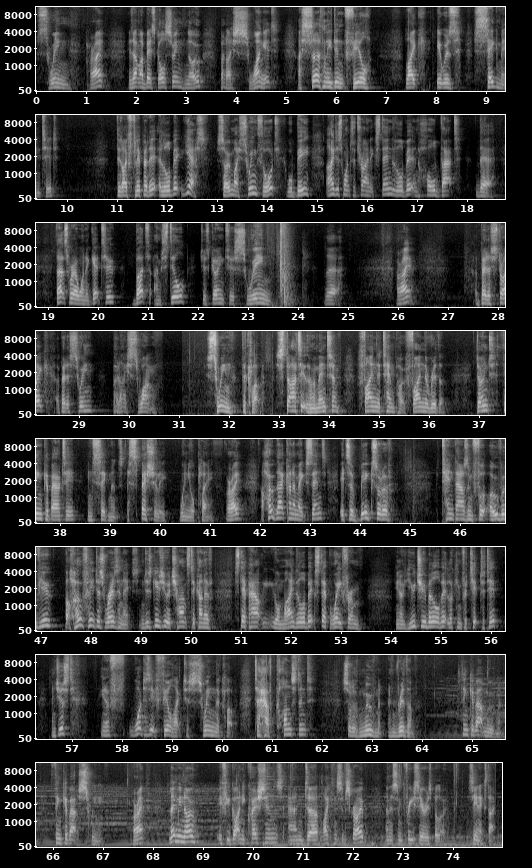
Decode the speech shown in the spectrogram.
swing, all right? Is that my best golf swing? No, but I swung it. I certainly didn't feel like it was segmented. Did I flip at it a little bit? Yes. So my swing thought will be, I just want to try and extend a little bit and hold that there. That's where I want to get to, but I'm still just going to swing there. All right? A better strike, a better swing, but I swung. Swing the club. Start it the momentum, find the tempo, find the rhythm. Don't think about it in segments, especially when you're playing. All right? I hope that kind of makes sense. It's a big sort of 10,000 foot overview, but hopefully it just resonates and just gives you a chance to kind of step out your mind a little bit, step away from, you know, YouTube a little bit, looking for tip to tip, and just, you know, what does it feel like to swing the club, to have constant sort of movement and rhythm? Think about movement, think about swinging. All right? Let me know if you've got any questions and uh, like and subscribe, and there's some free series below. See you next time.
